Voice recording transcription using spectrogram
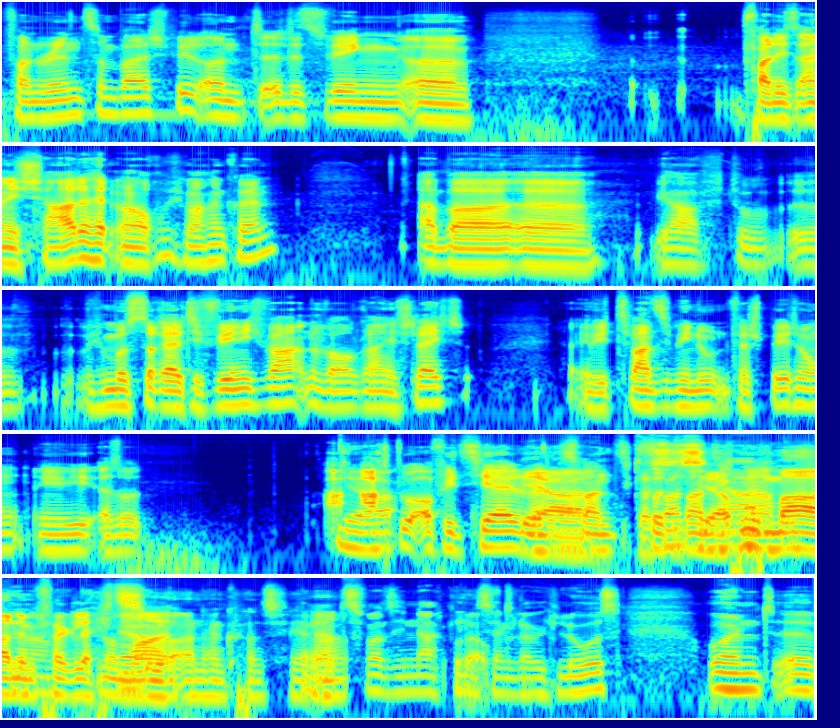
von Rin zum Beispiel. Und äh, deswegen äh, fand ich es eigentlich schade, hätte man auch ruhig machen können. Aber äh, ja, du, äh, ich musste relativ wenig warten, war auch gar nicht schlecht. Irgendwie 20 Minuten Verspätung, irgendwie, also Ja. 8 Uhr offiziell ja, dann 20, das kurz ist 20 ja human im genau. Vergleich Normal. zu anderen Konzerten. Ja, Ja. 20 nach ging es dann, glaube ich, los. Und äh,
